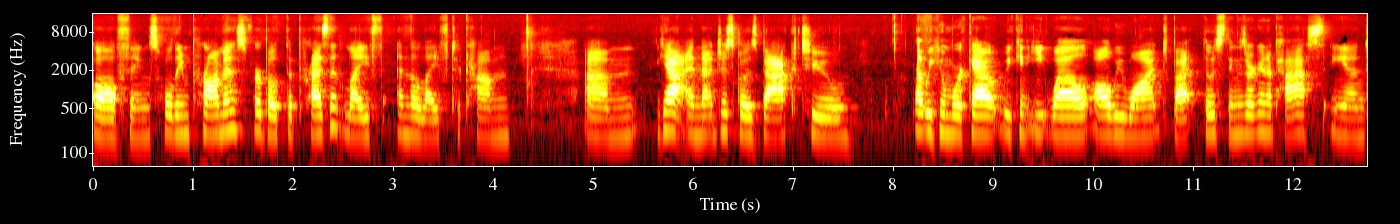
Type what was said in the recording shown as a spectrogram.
all things, holding promise for both the present life and the life to come um, yeah, and that just goes back to that we can work out, we can eat well, all we want, but those things are going to pass. And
